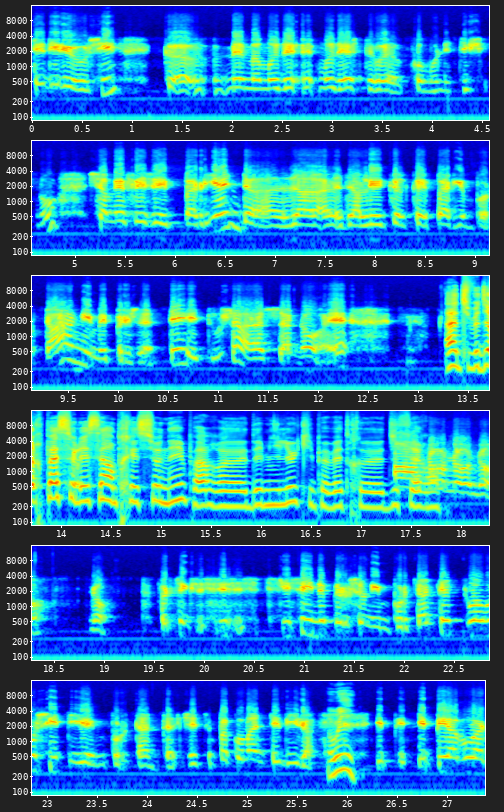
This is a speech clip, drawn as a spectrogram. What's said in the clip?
te dirais aussi que même modeste, euh, comme on était chez nous, ça me faisait pas rien d'a- d'a- d'aller quelque part important et me présenter et tout ça. Ça, non. Hein. Ah, tu veux dire pas se laisser impressionner par euh, des milieux qui peuvent être euh, différents. Ah, non, non, non, non. Parce que si, c'est une personne importante, toi aussi tu es importante. Je ne sais pas comment te dire. Oui, Il, il peut avoir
